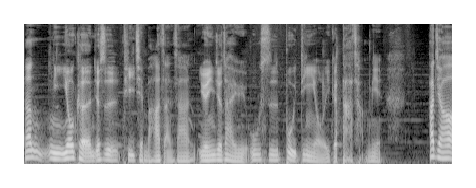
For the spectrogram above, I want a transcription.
那你有可能就是提前把他斩杀，原因就在于巫师不一定有一个大场面。他只要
